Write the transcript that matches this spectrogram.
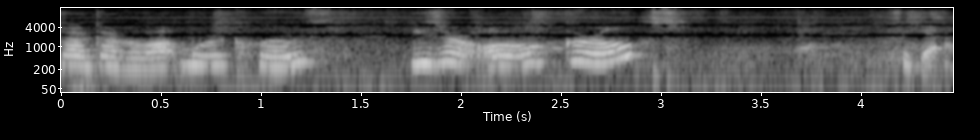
So I got a lot more clothes. These are all girls. So yeah.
